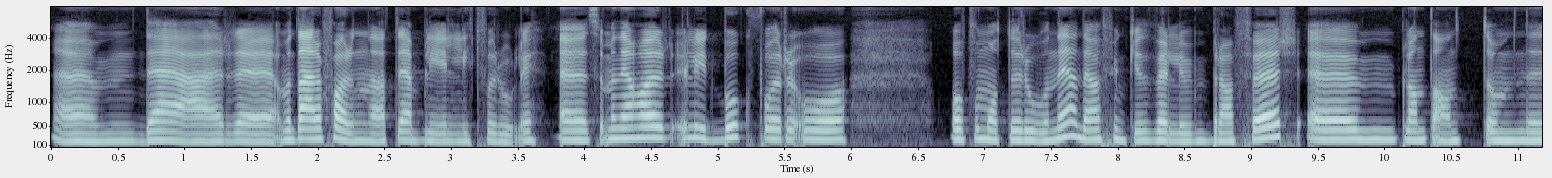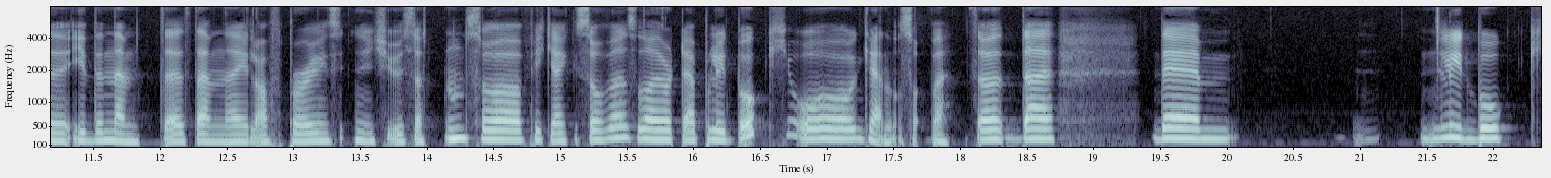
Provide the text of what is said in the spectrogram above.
Um, det er uh, Men der er faren at jeg blir litt for rolig. Uh, så, men jeg har lydbok for å og på en måte roe ned. Det har funket veldig bra før. Um, blant annet det, i det nevnte stevnet i Loughborough i 2017, så fikk jeg ikke sove, så da hørte jeg på lydbok og greide å sove. Så det, det Lydbok,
